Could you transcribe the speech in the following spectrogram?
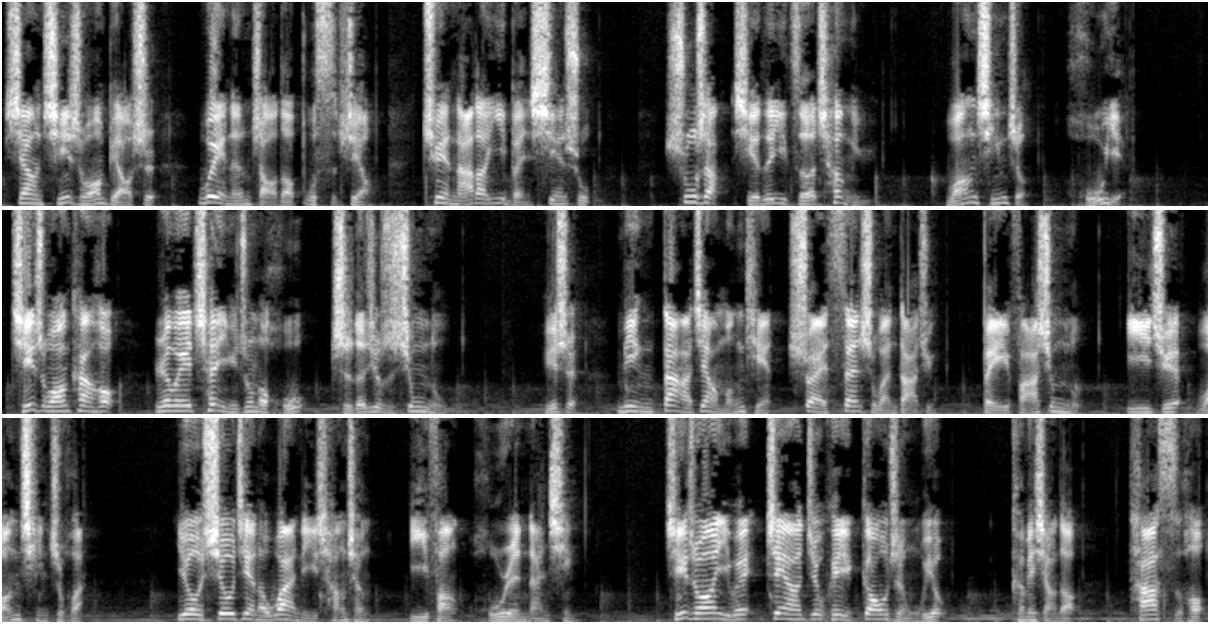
向秦始皇表示未能找到不死之药，却拿到一本仙书，书上写着一则谶语：“亡秦者，胡也。”秦始皇看后认为谶语中的“胡”指的就是匈奴，于是命大将蒙恬率三十万大军北伐匈奴，以绝亡秦之患。又修建了万里长城，以防胡人南侵。秦始皇以为这样就可以高枕无忧，可没想到他死后，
